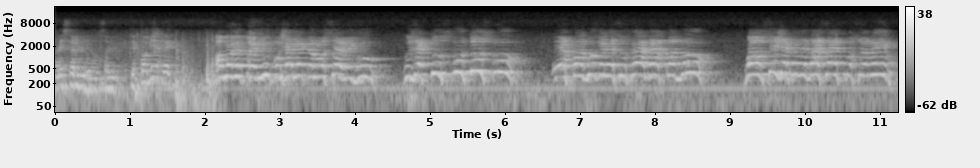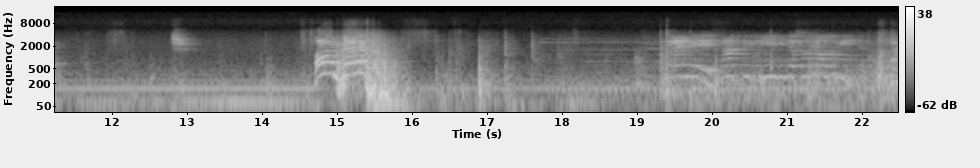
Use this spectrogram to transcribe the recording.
Allez, salut, Léon, salut. T'es pas bien, mec On m'avait prévenu, faut jamais commencer avec vous Vous êtes tous fous, tous fous Et y a pas de vous qui avez souffert, mais y a pas de vous Moi aussi, j'ai fait des bassesses pour survivre Oh merde Pyrénées, 5 février 1948. La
